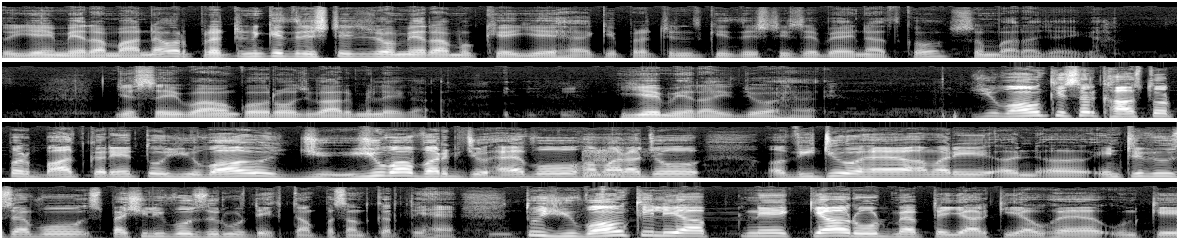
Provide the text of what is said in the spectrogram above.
तो यही मेरा मानना है और पर्यटन की दृष्टि जो मेरा मुख्य ये है कि पर्यटन की दृष्टि से बैजनाथ को संभाला जाएगा, जिससे युवाओं को रोज़गार मिलेगा। ये मेरा जो है। युवाओं की सर खास तौर पर बात करें तो युवा युवा वर्ग जो है वो हमारा जो वीडियो है, हमारी इंटरव्यूज़ हैं वो स्पेशली वो ज़रूर देखना पसंद करते हैं। तो युवाओं के लिए आपने क्या रोड मैप तैयार किया हुआ है, उनके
